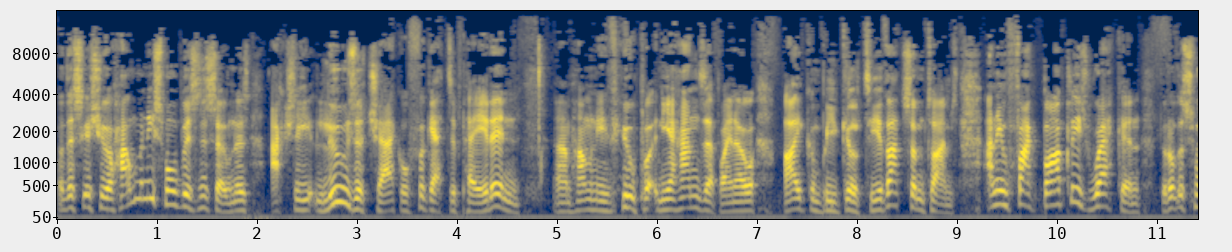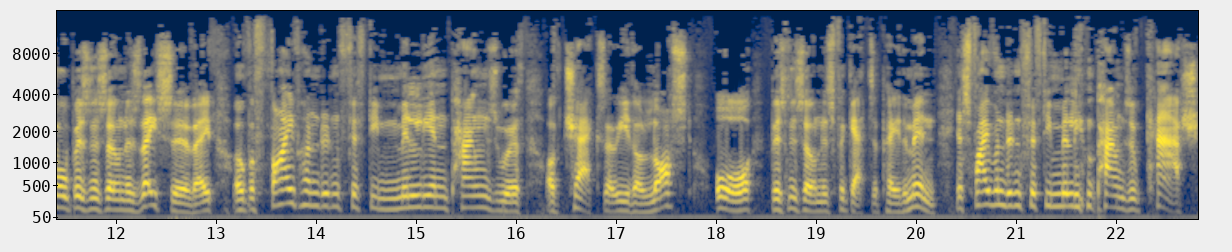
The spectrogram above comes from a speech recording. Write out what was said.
this issue of how many small business owners actually lose a cheque or forget to pay it in. Um, how many of you putting your hands up? I know I can be guilty of that sometimes. And in fact, Barclays reckon that of the small business owners they surveyed, over 550 million pounds worth of cheques are either lost or business owners forget to pay them in. There's 550 million pounds of cash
